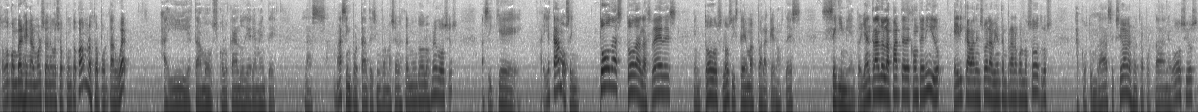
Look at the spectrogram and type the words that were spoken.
Todo converge en almuerzodenegocios.com, nuestro portal web. Ahí estamos colocando diariamente las más importantes informaciones del mundo de los negocios. Así que ahí estamos en todas, todas las redes, en todos los sistemas para que nos des seguimiento. Ya entrando en la parte de contenido, Erika Valenzuela bien temprano con nosotros, acostumbradas secciones, nuestra portada de negocios,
